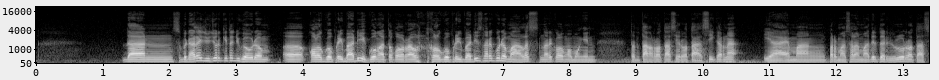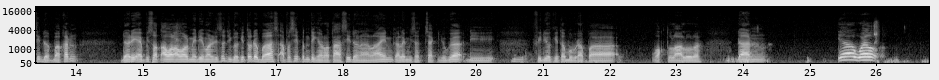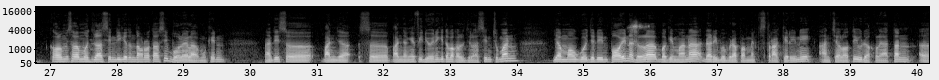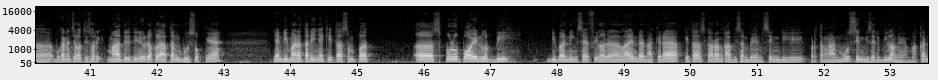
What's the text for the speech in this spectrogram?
Dan sebenarnya jujur kita juga udah uh, kalau gue pribadi gue nggak tahu kalau Raul kalau gue pribadi sebenarnya gue udah males sebenarnya kalau ngomongin tentang rotasi-rotasi karena ya emang permasalahan Madrid dari dulu rotasi bahkan dari episode awal-awal Media Madrid juga kita udah bahas apa sih pentingnya rotasi dan lain-lain. Kalian bisa cek juga di video kita beberapa waktu lalu lah. Dan ya well kalau misalnya mau jelasin dikit tentang rotasi boleh lah. Mungkin nanti sepanjang sepanjangnya video ini kita bakal jelasin. Cuman yang mau gue jadiin poin adalah bagaimana dari beberapa match terakhir ini Ancelotti udah kelihatan uh, bukan Ancelotti sorry Madrid ini udah kelihatan busuknya yang di mana tadinya kita sempat uh, 10 poin lebih dibanding Sevilla dan lain-lain dan akhirnya kita sekarang kehabisan bensin di pertengahan musim bisa dibilang ya. Bahkan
